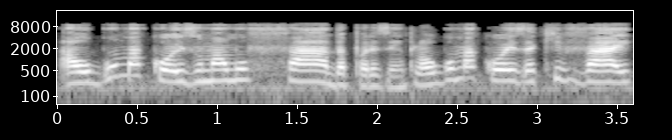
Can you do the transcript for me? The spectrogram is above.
alguma coisa, uma almofada, por exemplo, alguma coisa que vai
